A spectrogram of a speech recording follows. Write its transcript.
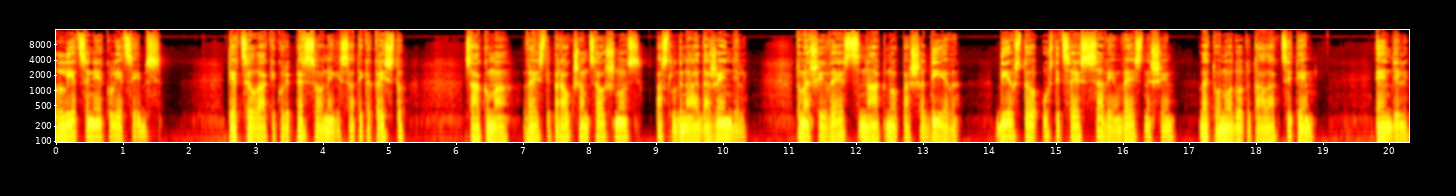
liecinieku liecības. Tie ir cilvēki, kuri personīgi satika Kristu, sākumā vēsti par augšām celšanos pasludināja daži eņģeļi. Tomēr šī vēsts nāk no paša dieva. Dievs to uzticējis saviem vēstnešiem, lai to nodotu tālāk citiem. Eņģeļi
